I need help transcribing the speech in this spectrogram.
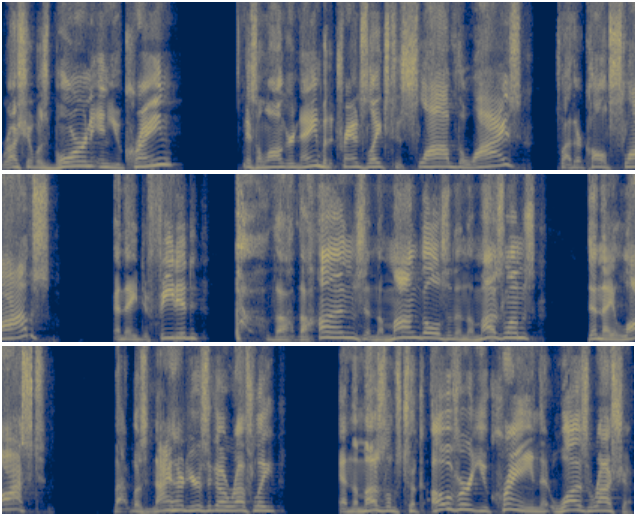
Russia was born in Ukraine. It's a longer name, but it translates to Slav the Wise. That's why they're called Slavs. And they defeated the, the Huns and the Mongols and then the Muslims. Then they lost, that was 900 years ago roughly, and the Muslims took over Ukraine that was Russia.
